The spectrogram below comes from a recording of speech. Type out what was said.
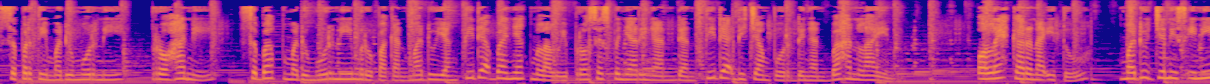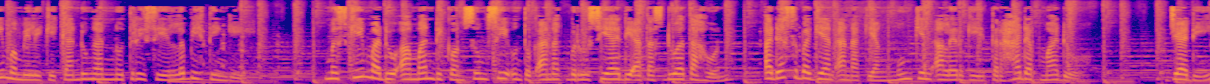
seperti madu murni, rohani, sebab madu murni merupakan madu yang tidak banyak melalui proses penyaringan dan tidak dicampur dengan bahan lain. Oleh karena itu, Madu jenis ini memiliki kandungan nutrisi lebih tinggi. Meski madu aman dikonsumsi untuk anak berusia di atas 2 tahun, ada sebagian anak yang mungkin alergi terhadap madu. Jadi,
